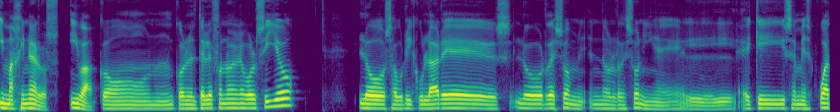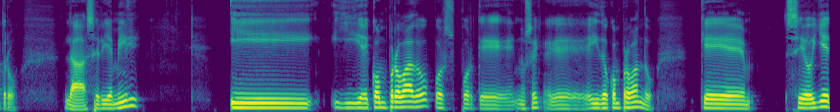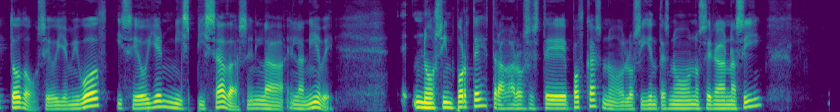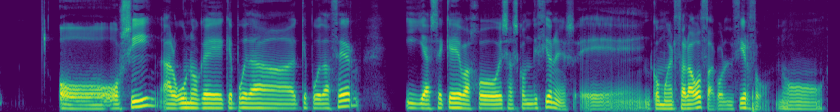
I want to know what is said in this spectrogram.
Imaginaros, iba con, con el teléfono en el bolsillo, los auriculares, los de Sony, los de Sony el XM4, la serie 1000 Y, he comprobado, pues porque, no sé, he ido comprobando que se oye todo, se oye mi voz y se oyen mis pisadas en la, en la nieve. No os importe tragaros este podcast, no, los siguientes no, no serán así. O, sí, alguno que, pueda, que pueda hacer. Y ya sé que bajo esas condiciones, eh, como en Zaragoza, con el cierzo, no,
